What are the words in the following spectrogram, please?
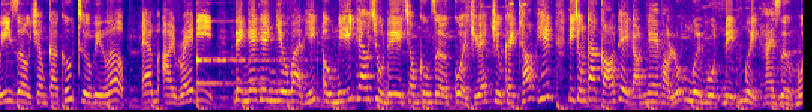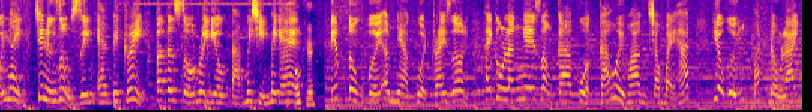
Lizzo trong ca khúc To Be Loved, Am I Ready? Để nghe thêm nhiều bản hit Âu Mỹ theo chủ đề trong khung giờ của US UK Top Hit thì chúng ta có thể đón nghe vào lúc 11 đến 12 giờ mỗi ngày trên ứng dụng Zing MP3 và tần số radio 89 MHz. Ok. Tiếp tục với âm nhạc của Tryzone, hãy cùng lắng nghe giọng ca của Cá Hồi Hoang trong bài hát Hiệu ứng bắt đầu lại.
